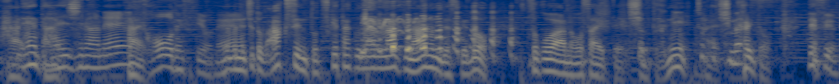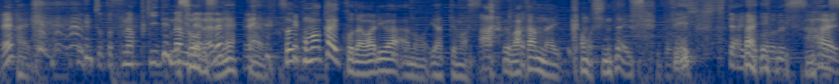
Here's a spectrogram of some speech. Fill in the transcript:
はい、ね大事なね、はい、そうですよね。やっぱねちょっとアクセントつけたくなるなってのあるんですけどそこはあの抑えてシンプルに、はい、しっかりとですよね。はい、ちょっとスナップ聞いてんなみたいなね。そうね。はい、そういう細かいこだわりはあのやってます。わかんないかもしれないですけど。ぜひ聞きたいところです。はい。い、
